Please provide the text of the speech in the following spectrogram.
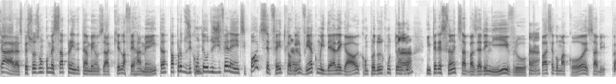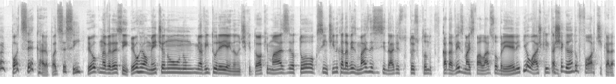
cara, as pessoas vão começar a aprender também a usar aquela ferramenta para produzir uhum. conteúdos diferentes. E pode ser feito que alguém é. venha com uma ideia legal e com, produza conteúdo é. interessante, sabe? Baseado em livro, é. que passe alguma coisa, sabe? Pode ser, cara, pode ser sim. Eu, na verdade, assim, eu realmente eu não, não me aventurei ainda no TikTok, mas eu tô sentindo cada vez mais necessidade, eu tô escutando cada vez mais falar sobre ele e eu acho que ele tá chegando forte, cara.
